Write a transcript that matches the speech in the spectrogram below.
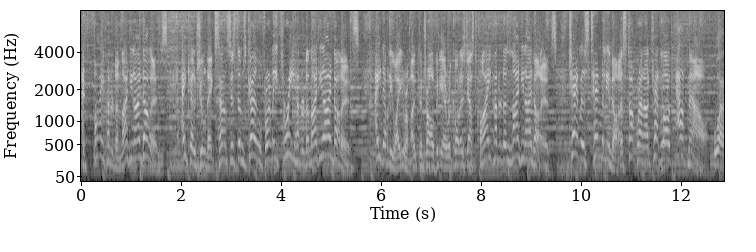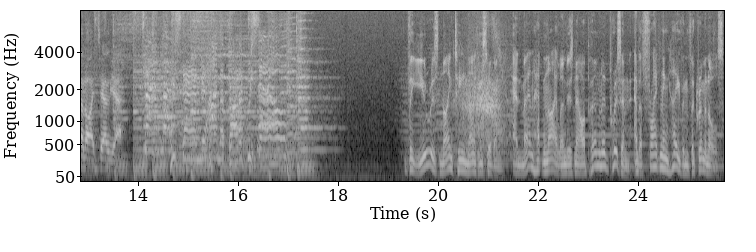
at $599. ACO Dual Deck sound systems go for only $399. AWA remote control video recorders just $599. Chandler's $10 million stock run-out catalogue out now. What did I tell you? We stand behind the product we sell. The year is 1997, and Manhattan Island is now a permanent prison and a frightening haven for criminals.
